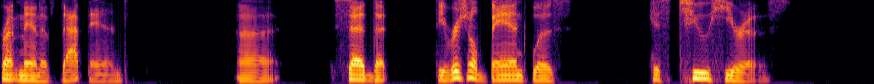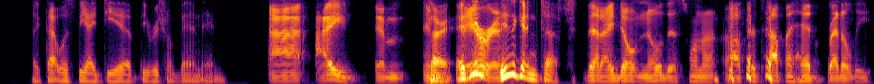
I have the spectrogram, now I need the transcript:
front man of that band, uh, said that the original band was his two heroes. Like that was the idea of the original band name. I I am Sorry, these, embarrassed these are getting tough. that I don't know this one off the top of my head readily,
